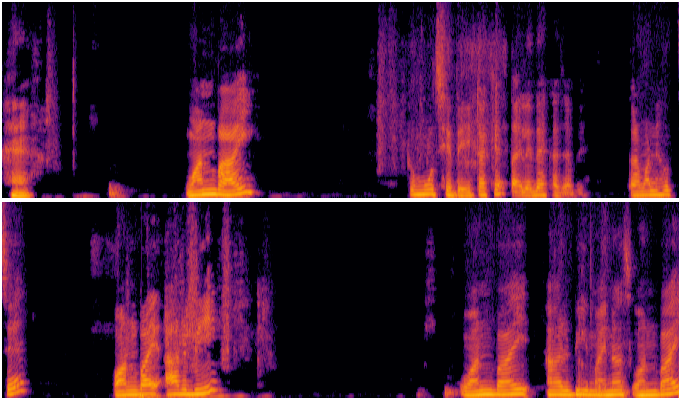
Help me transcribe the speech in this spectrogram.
হ্যাঁ। ওয়ান বাই একটু মুছে দিই এটাকে, তাইলে দেখা যাবে। তার মানে হচ্ছে one by R B, one by R B minus one by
